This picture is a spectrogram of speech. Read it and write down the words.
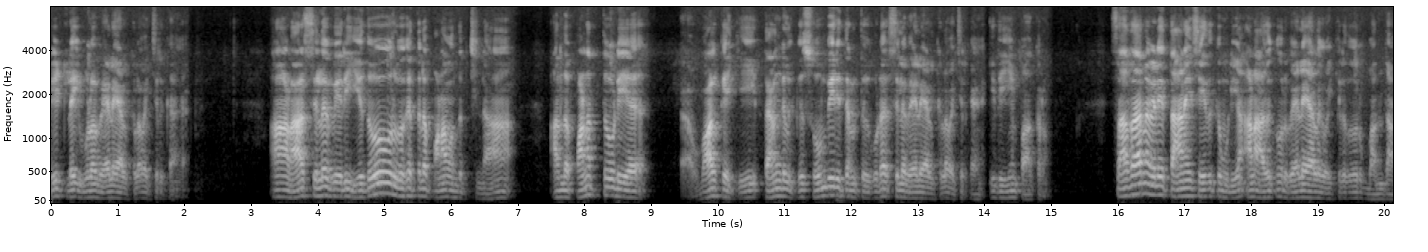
வீட்டில் இவ்வளோ வேலையாட்களை வச்சுருக்காங்க. ஆனால் சில பேர் ஏதோ ஒரு விதத்தில் பணம் வந்துடுச்சுன்னா அந்த பணத்துடைய வாழ்க்கைக்கு தங்களுக்கு சோம்பேறித்தனத்துக்கு கூட சில வேலையாட்களை வச்சுருக்காங்க. இதையும் பார்க்குறோம் சாதாரண வேலையை தானே செய்துக்க முடியும். ஆனால் அதுக்கும் ஒரு வேலையாளர் வைக்கிறது ஒரு பந்தா.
